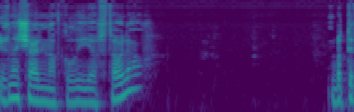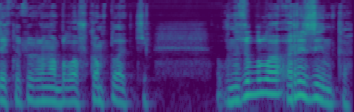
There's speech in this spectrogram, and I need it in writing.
Ізначально, коли я вставляв батарейку, тут вона була в комплекті, внизу була резинка.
